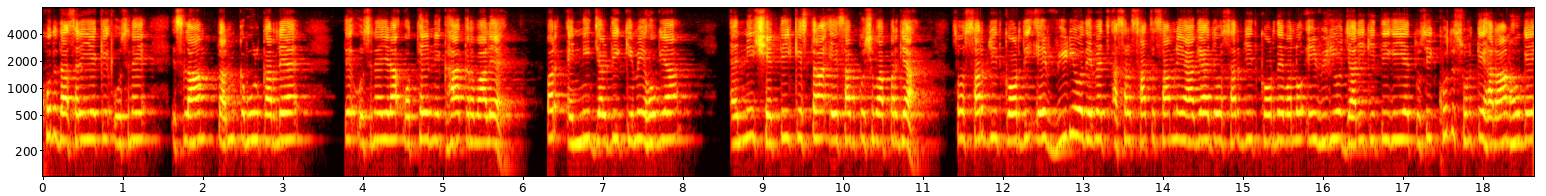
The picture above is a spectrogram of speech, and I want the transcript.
ਖੁਦ ਦੱਸ ਰਹੀ ਹੈ ਕਿ ਉਸਨੇ ਇਸਲਾਮ ਧਰਮ ਕਬੂਲ ਕਰ ਲਿਆ ਹੈ ਤੇ ਉਸਨੇ ਜਿਹੜਾ ਉੱਥੇ ਨਿਕਾਹ ਕਰਵਾ ਲਿਆ ਪਰ ਇੰਨੀ ਜਲਦੀ ਕਿਵੇਂ ਹੋ ਗਿਆ? ਇੰਨੀ ਛੇਤੀ ਕਿਸ ਤਰ੍ਹਾਂ ਇਹ ਸਭ ਕੁਝ ਵਾਪਰ ਗਿਆ? ਸੋ ਸਰਬਜੀਤ ਕੌਰ ਦੀ ਇਹ ਵੀਡੀਓ ਦੇ ਵਿੱਚ ਅਸਲ ਸੱਚ ਸਾਹਮਣੇ ਆ ਗਿਆ ਜੋ ਸਰਬਜੀਤ ਕੌਰ ਦੇ ਵੱਲੋਂ ਇਹ ਵੀਡੀਓ ਜਾਰੀ ਕੀਤੀ ਗਈ ਹੈ। ਤੁਸੀਂ ਖੁਦ ਸੁਣ ਕੇ ਹੈਰਾਨ ਹੋਗੇ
